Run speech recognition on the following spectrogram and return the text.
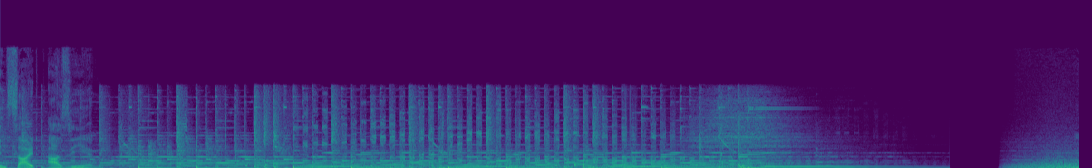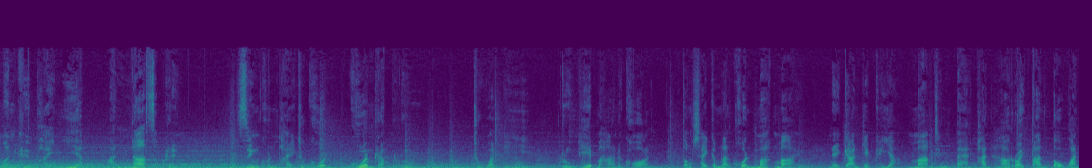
Inside ASEAN. มันคือภัยเงียบอันน่าสะพรึง ซึ่งคนไทยทุกคนควรรับรู้ ทุกวันนี้กรุงเทพมหานครต้องใช้กำลังคนมากมายในการเก็บขยะมากถึง 8,500 ตันต่อวัน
